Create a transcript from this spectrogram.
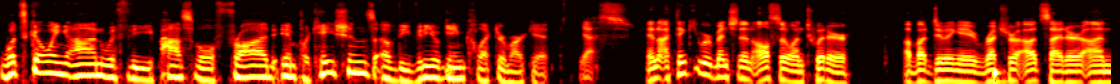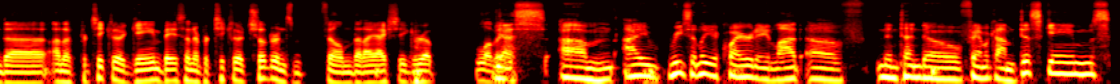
what's going on with the possible fraud implications of the video game collector market. Yes, and I think you were mentioning also on Twitter about doing a retro outsider on uh, on a particular game based on a particular children's film that I actually grew up loving. Yes. Um I recently acquired a lot of Nintendo Famicom disc games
